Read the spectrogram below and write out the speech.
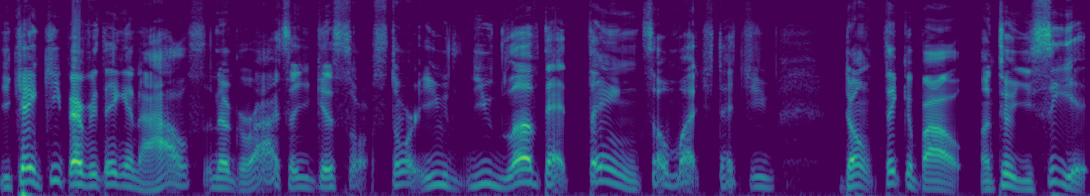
you can't keep everything in the house in the garage. So you get stored. You you love that thing so much that you don't think about until you see it.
